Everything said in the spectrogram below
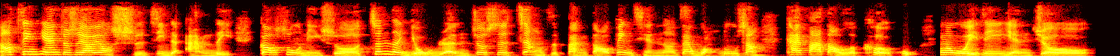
然后今天就是要用实际的案例告诉你说，真的有人就是这样子办到，并且呢，在网络上开发到了客户。因为我已经研究。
